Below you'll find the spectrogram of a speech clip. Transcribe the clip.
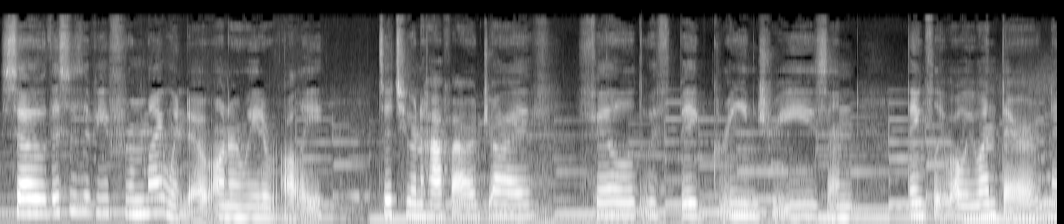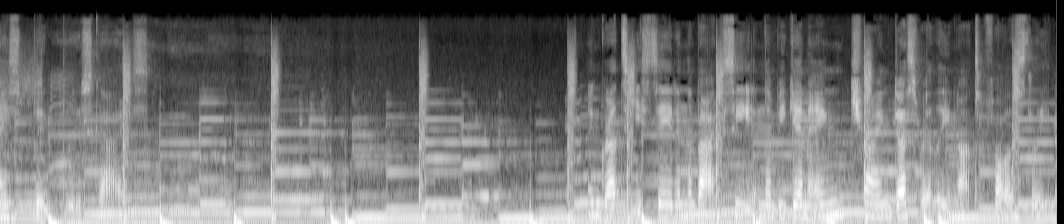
So this is a view from my window on our way to Raleigh. It's a two and a half hour drive filled with big green trees and thankfully while we went there, nice big blue skies. And Gretzky stayed in the back seat in the beginning, trying desperately not to fall asleep.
